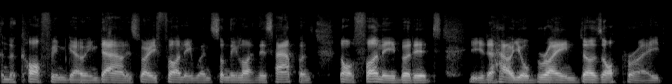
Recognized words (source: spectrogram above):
and the coffin going down. It's very funny when something like this happens. Not funny, but it's you know how your brain does operate.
